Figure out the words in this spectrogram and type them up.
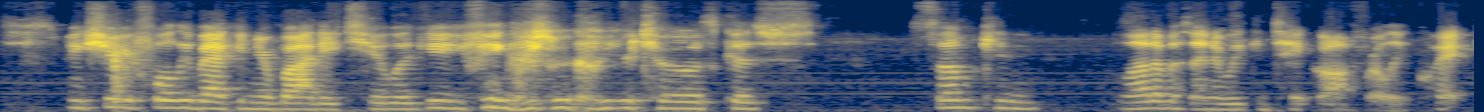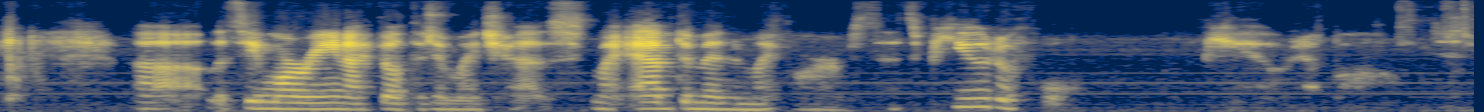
Just make sure you're fully back in your body too. Wiggle your fingers, wiggle your toes, because some can a lot of us I know we can take off really quick. Uh, let's see, Maureen, I felt it in my chest, my abdomen, and my arms. That's beautiful. Beautiful. Just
